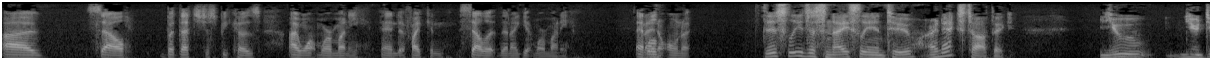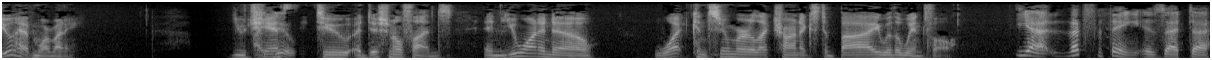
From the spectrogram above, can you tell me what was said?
Uh, sell, but that's just because I want more money, and if I can sell it, then I get more money. And I don't own it. This leads us nicely into our next topic. You you do have more money. You chance to additional funds, and you want to know what consumer electronics to buy with a windfall. Yeah, that's the thing, is that, uh,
